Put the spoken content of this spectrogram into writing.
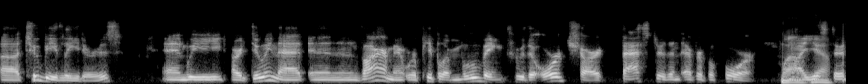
uh, to be leaders. And we are doing that in an environment where people are moving through the org chart faster than ever before. Wow, I used yeah. to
